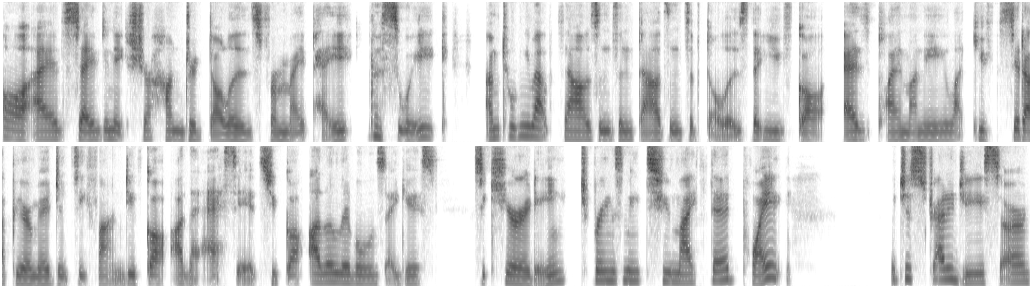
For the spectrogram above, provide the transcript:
oh, I've saved an extra hundred dollars from my pay this week. I'm talking about thousands and thousands of dollars that you've got as play money. Like you've set up your emergency fund, you've got other assets, you've got other levels, I guess, security. Which brings me to my third point, which is strategy. So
